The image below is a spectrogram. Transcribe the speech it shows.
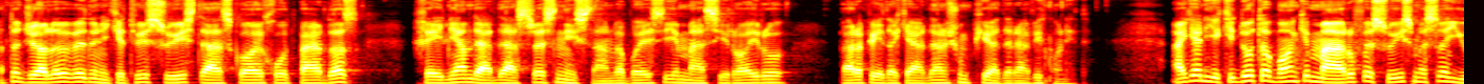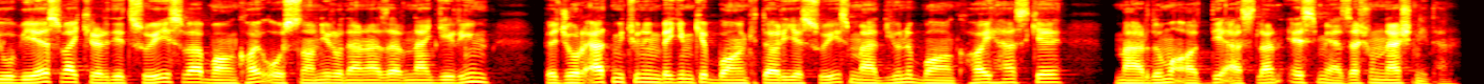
حتی جالبه بدونی که توی سوئیس دستگاه خودپرداز خیلی هم در دسترس نیستن و باعث یه مسیرهایی رو برای پیدا کردنشون پیاده روی کنید. اگر یکی دو تا بانک معروف سوئیس مثل یو و کردیت سوئیس و بانک های استانی رو در نظر نگیریم به جرأت می‌تونیم بگیم که بانکداری سوئیس مدیون بانک هایی هست که مردم عادی اصلا اسمی ازشون نشنیدن.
